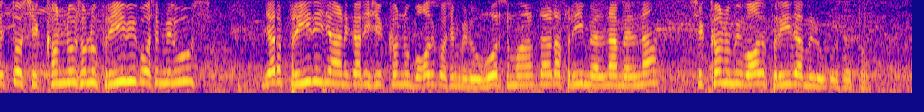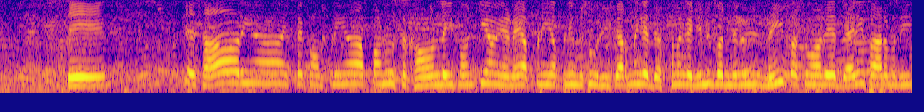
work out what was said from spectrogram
ਇੱਥੋਂ ਸਿੱਖਣ ਨੂੰ ਤੁਹਾਨੂੰ ਫ੍ਰੀ ਵੀ ਕੁਝ ਮਿਲੂ, ਯਾਰ ਫ੍ਰੀ ਦੀ ਜਾਣਕਾਰੀ ਸਿੱਖਣ ਨੂੰ ਬਹੁਤ ਕੁਝ ਮਿਲੂ, ਹੋਰ ਸਮਾਨ ਤਾਂ ਜਿਹੜਾ ਫ੍ਰੀ ਮਿਲਣਾ ਮਿਲਣਾ, ਸਿੱਖਣ ਨੂੰ ਵੀ ਬਹੁਤ ਫ੍ਰੀ ਦਾ ਮਿਲੂ ਕੁਝ ਇੱਥੋਂ। ਤੇ ਇਹ ਸਾਰੀਆਂ ਇੱਥੇ ਕੰਪਨੀਆਂ ਆਪਾਂ ਨੂੰ ਸਿਖਾਉਣ ਲਈ ਪਹੁੰਚੀਆਂ ਹੋਈਆਂ ਨੇ, ਆਪਣੀ ਆਪਣੀ ਮਸ਼ਹੂਰੀ ਕਰਨਗੇ, ਦੱਸਣਗੇ, ਜਿਹਨੂੰ ਬੰਦੇ ਨੂੰ ਨਹੀਂ ਪਸ਼ੂਆਂ ਦੇ ਡੈਰੀ ਫਾਰਮ ਦੀ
